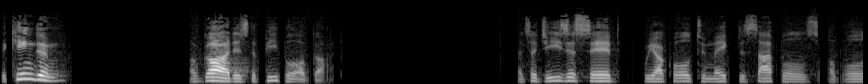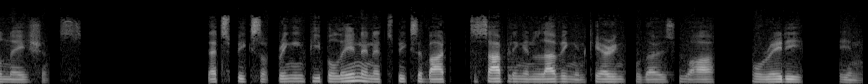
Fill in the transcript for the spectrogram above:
The kingdom of God is the people of God. And so Jesus said, We are called to make disciples of all nations. That speaks of bringing people in, and it speaks about discipling and loving and caring for those who are already in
